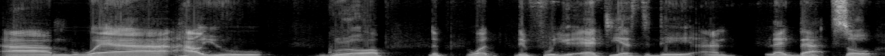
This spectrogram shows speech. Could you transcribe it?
um where how you grew up the what the food you ate yesterday and like that so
